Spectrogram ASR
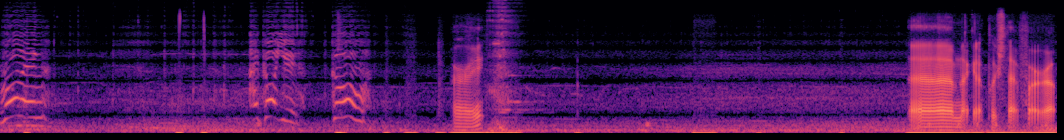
Rolling! I got you! Go! Alright. Uh, I'm not gonna push that far up.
